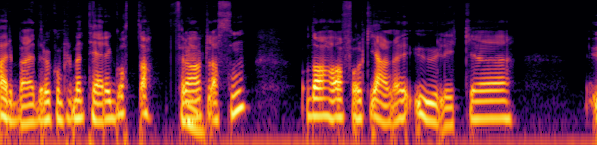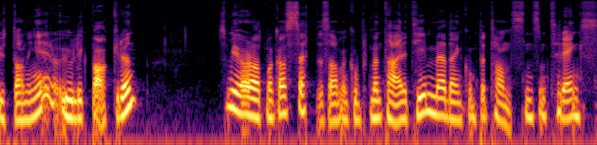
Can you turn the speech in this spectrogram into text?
arbeider og komplementerer godt da, fra Mm. klassen. Og da har folk gjerne ulike utdanninger og ulik bakgrunn. Som gjør at man kan sette sammen komplementære team med den kompetansen som trengs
